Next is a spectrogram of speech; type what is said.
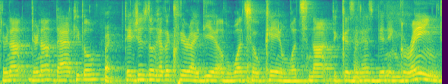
They're not they're not bad people. Right. They just don't have a clear idea of what's okay and what's not because it has been ingrained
